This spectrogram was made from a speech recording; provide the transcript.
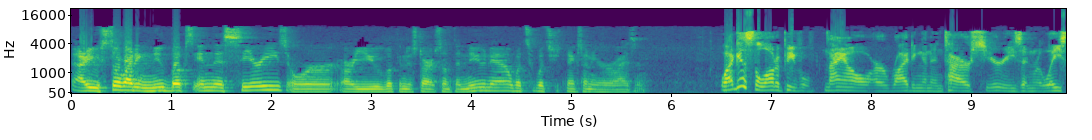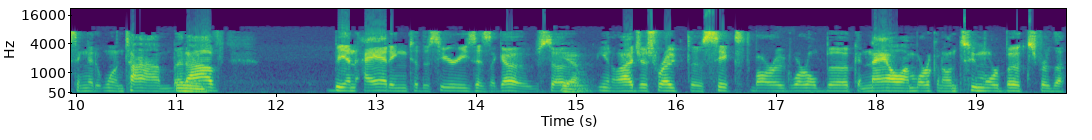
are you still writing new books in this series, or are you looking to start something new now? What's what's next on your horizon? Well, I guess a lot of people now are writing an entire series and releasing it at one time, but mm. I've been adding to the series as I go. So, yeah. you know, I just wrote the sixth Borrowed World book, and now I'm working on two more books for the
